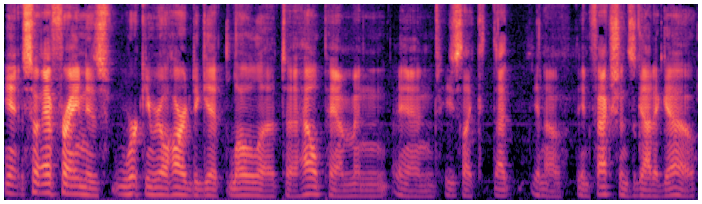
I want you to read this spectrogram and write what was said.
Yeah, so Ephraim is working real hard to get Lola to help him, and, and he's like, that you know, the infection's got to go.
